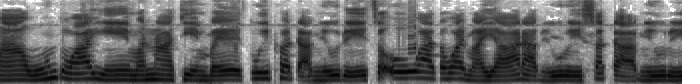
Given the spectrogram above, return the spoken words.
မာဝန်းသွားရင်မနာကျင်ပဲတွေးထွက်တာမျိုးတွေစအိုးဝတဝိုက်မှာရားတာမျိုးတွေဆက်တာမျိုးတွေ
